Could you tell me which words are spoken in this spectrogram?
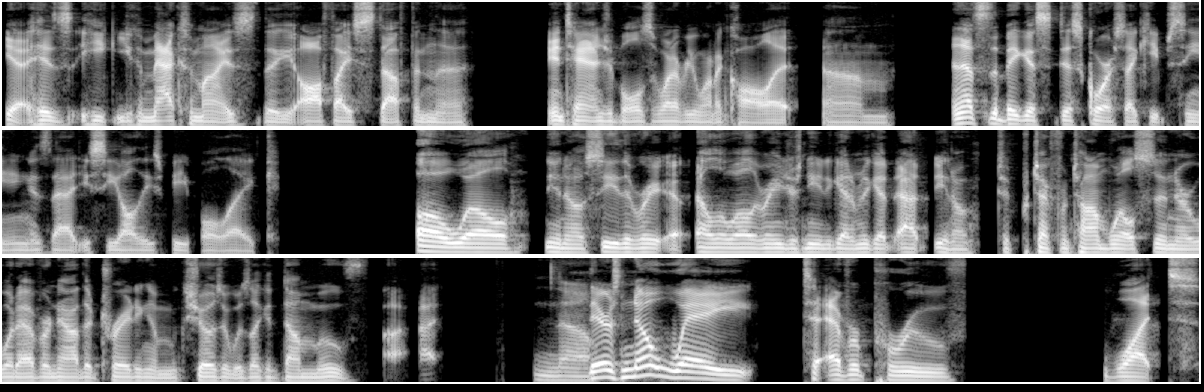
yeah his he you can maximize the off ice stuff and the intangibles, whatever you want to call it. Um, and that's the biggest discourse I keep seeing is that you see all these people like, oh well, you know, see the LOL Rangers need to get him to get at you know to protect from Tom Wilson or whatever. Now they're trading him. Shows it was like a dumb move. I, no, there's no way to ever prove what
